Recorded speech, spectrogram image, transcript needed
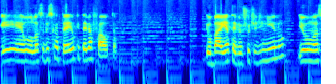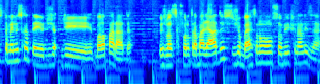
e o lance do escanteio que teve a falta. E o Bahia teve o chute de Nino e um lance também no escanteio de, de bola parada. Os lances que foram trabalhados, Gilberto não soube finalizar.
